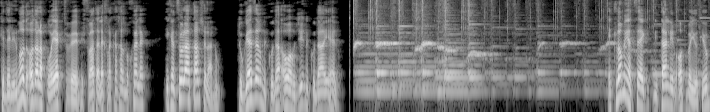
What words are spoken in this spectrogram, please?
כדי ללמוד עוד על הפרויקט ובפרט על איך לקחת בו חלק, ייכנסו לאתר שלנו together.org.il את לא מייצג ניתן לראות ביוטיוב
